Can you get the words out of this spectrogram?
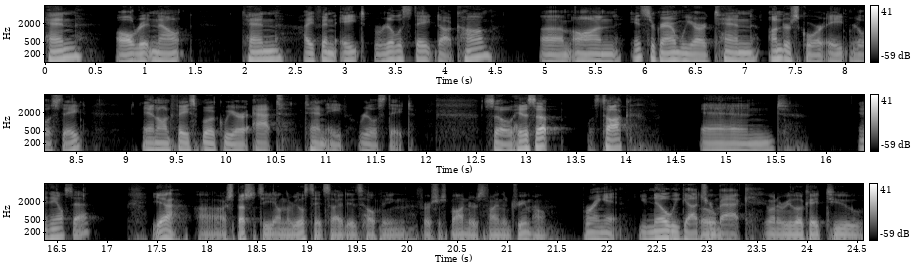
10, all written out, 10 hyphen 8 realestate.com. Um, on Instagram, we are 10 underscore 8 real estate. And on Facebook, we are at 10 8 real estate. So hit us up. Let's talk. And anything else to add? Yeah. Uh, our specialty on the real estate side is helping first responders find their dream home. Bring it. You know we got your back. You want to relocate to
